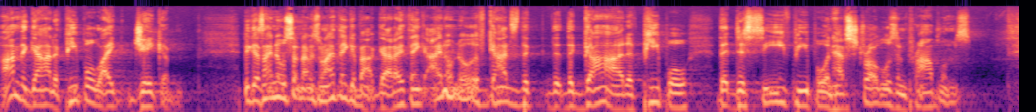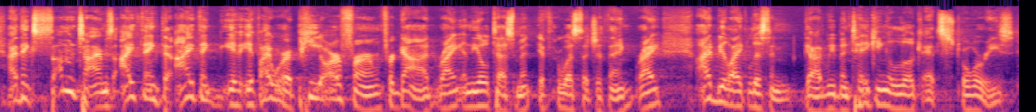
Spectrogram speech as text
I'm the God of people like Jacob. Because I know sometimes when I think about God, I think, I don't know if God's the, the, the God of people that deceive people and have struggles and problems. I think sometimes I think that I think if, if I were a PR firm for God, right, in the Old Testament, if there was such a thing, right, I'd be like, listen, God, we've been taking a look at stories,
